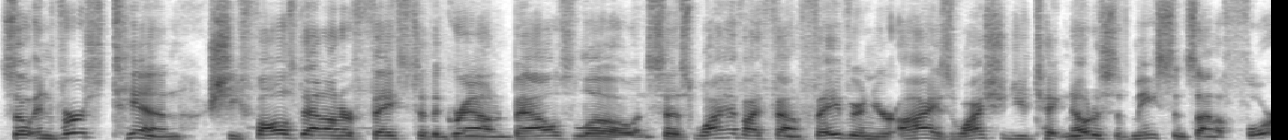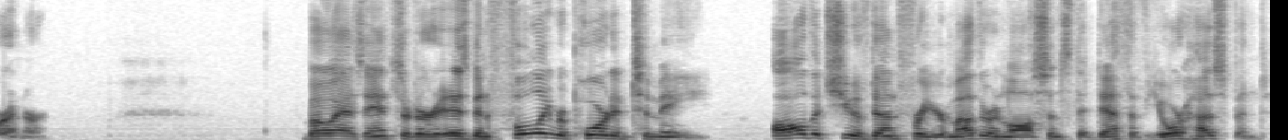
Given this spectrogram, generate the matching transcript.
So in verse 10, she falls down on her face to the ground, bows low, and says, Why have I found favor in your eyes? Why should you take notice of me since I'm a foreigner? Boaz answered her, It has been fully reported to me all that you have done for your mother in law since the death of your husband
